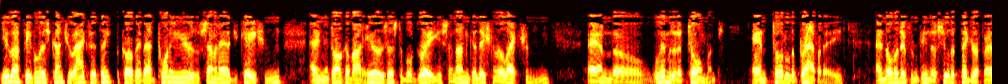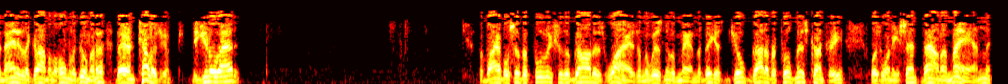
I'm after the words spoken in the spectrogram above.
You got people in this country who actually think because they've had 20 years of seminary education and can talk about irresistible grace and unconditional election and uh, limited atonement and total depravity and know the difference between the pseudepigrapha and the antilegomena and the legumena, they're intelligent. Did you know that? The Bible said the foolishness of God is wise in the wisdom of men. The biggest joke God ever pulled in this country was when he sent down a man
